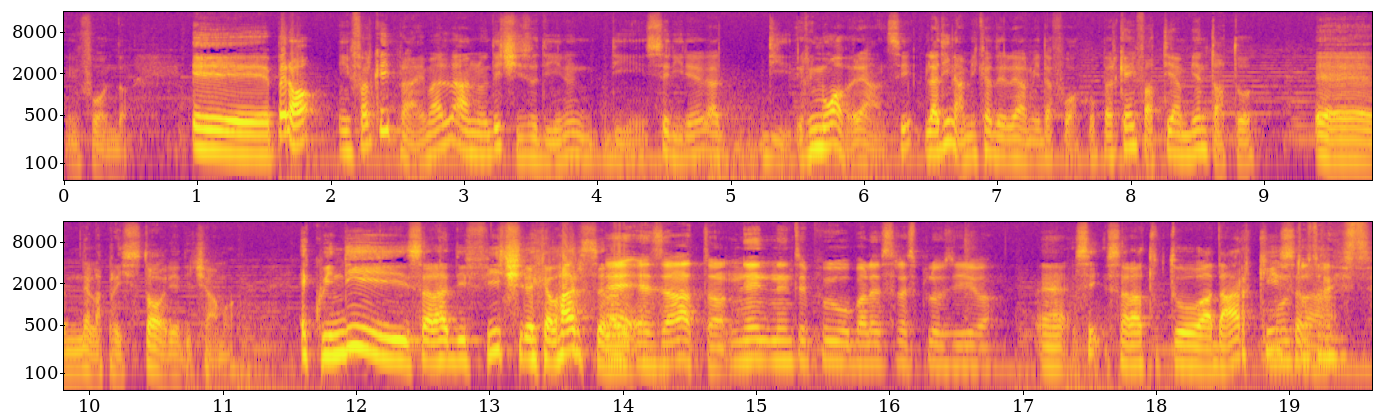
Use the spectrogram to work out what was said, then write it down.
in fondo. E, però in Far Cry Primal hanno deciso di, di inserire, di rimuovere anzi, la dinamica delle armi da fuoco, perché infatti è ambientato eh, nella preistoria, diciamo. E quindi sarà difficile cavarsela. Eh, esatto, Nien- niente più balestra esplosiva. Eh, sì, sarà tutto ad archi. Molto sarà... triste.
